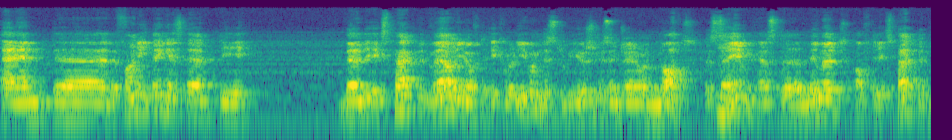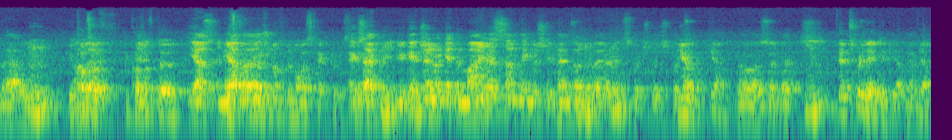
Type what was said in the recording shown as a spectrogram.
And uh, the funny thing is that the, the, the expected value of the equilibrium distribution is in general not the mm-hmm. same mm -hmm. as the limit of the expected value. Mm -hmm. Because, of, because of the yes, and the distribution of the noise factors. Exactly. You get generally get the minus something which depends on the mm-hmm. variance which which puts yeah, yeah. lower. So that's mm-hmm. that's related, yeah. yeah. yeah.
